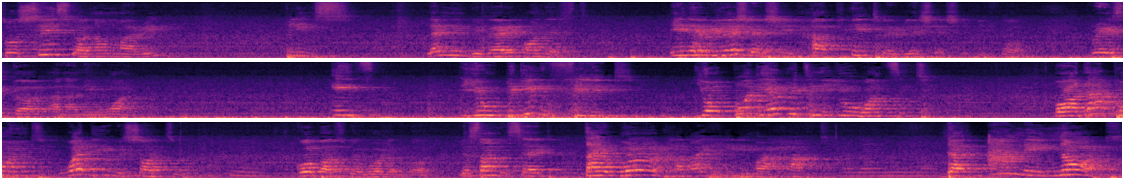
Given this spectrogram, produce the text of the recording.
So, since you are not married, please let me be very honest. In a relationship, I've been to a relationship before. Praise God, and I'm in one. It you begin to feel it. Your body, everything in you wants it. But at that point, what do you resort to? Hmm. Go back to the word of God. The psalmist said, Thy word have I hid in my heart, that I may not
